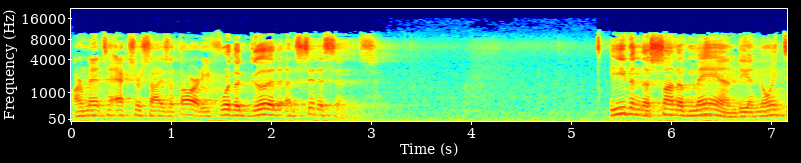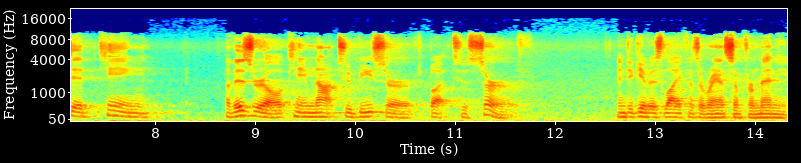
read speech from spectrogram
are meant to exercise authority for the good of citizens. Even the Son of Man, the anointed King of Israel, came not to be served, but to serve, and to give his life as a ransom for many.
